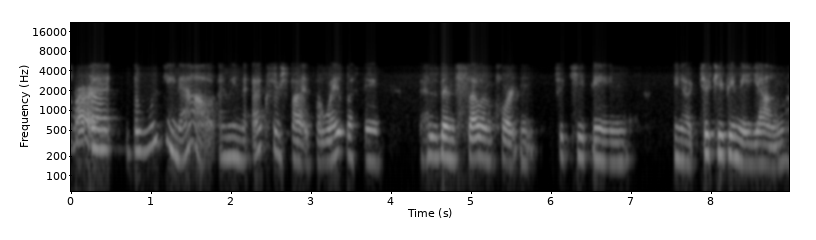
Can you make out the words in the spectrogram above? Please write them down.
Right. But the working out, I mean, the exercise, the weightlifting has been so important to keeping, you know, to keeping me young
